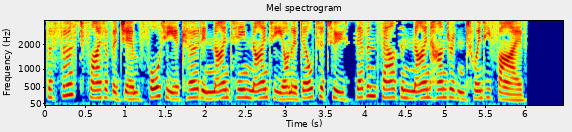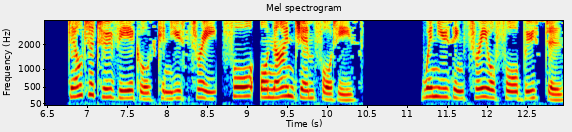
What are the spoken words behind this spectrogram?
The first flight of a GEM 40 occurred in 1990 on a Delta II 7925. Delta II vehicles can use 3, 4, or 9 GEM 40s. When using 3 or 4 boosters,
